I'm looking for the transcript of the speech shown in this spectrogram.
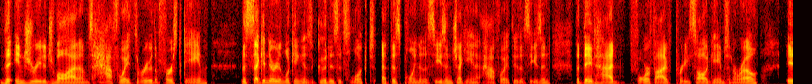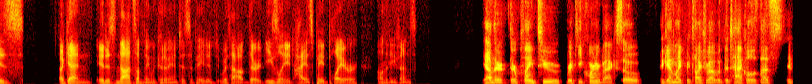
the injury to Jamal Adams halfway through the first game, the secondary looking as good as it's looked at this point of the season, checking in at halfway through the season, that they've had four or five pretty solid games in a row is again, it is not something we could have anticipated without their easily highest paid player on the defense. Yeah, they're they're playing two rookie cornerbacks. So again, like we talked about with the tackles, that's if,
